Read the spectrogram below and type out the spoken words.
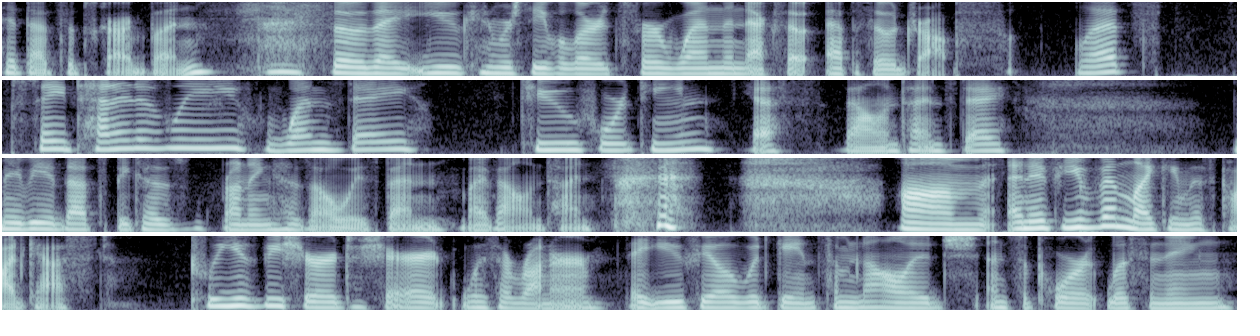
hit that subscribe button so that you can receive alerts for when the next episode drops. Let's say tentatively Wednesday, 214. Yes, Valentine's Day. Maybe that's because running has always been my Valentine. um, and if you've been liking this podcast, please be sure to share it with a runner that you feel would gain some knowledge and support listening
